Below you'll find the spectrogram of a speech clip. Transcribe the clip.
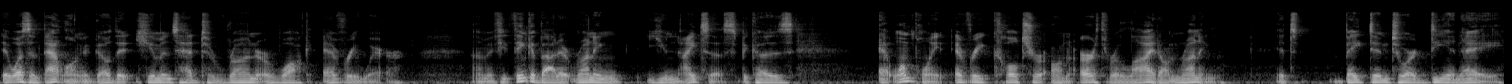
it wasn't that long ago that humans had to run or walk everywhere. Um, if you think about it, running unites us because at one point, every culture on earth relied on running. It's baked into our DNA.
